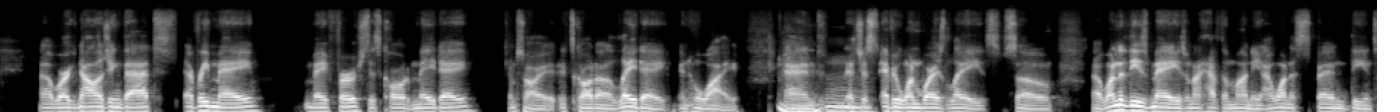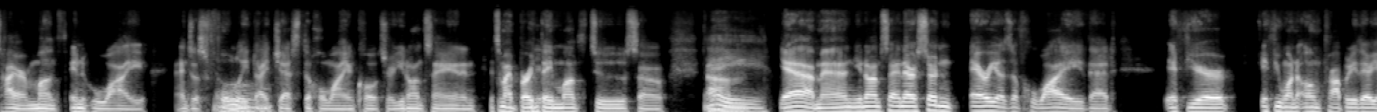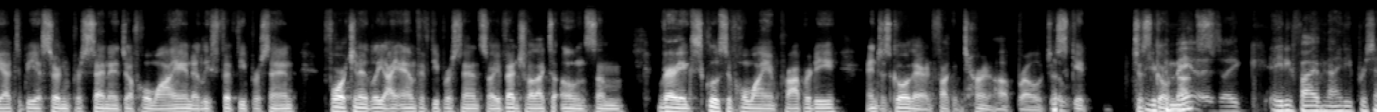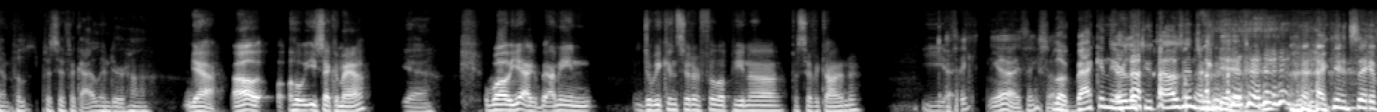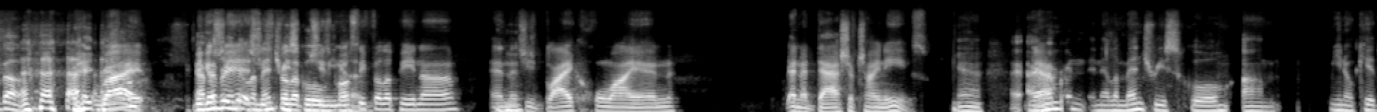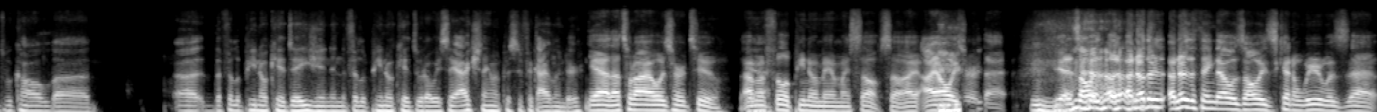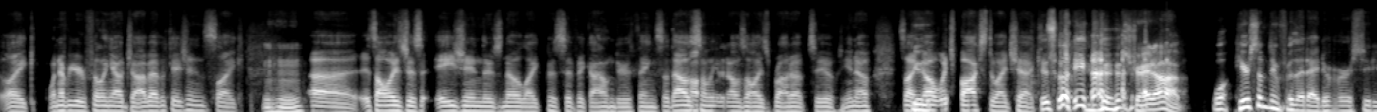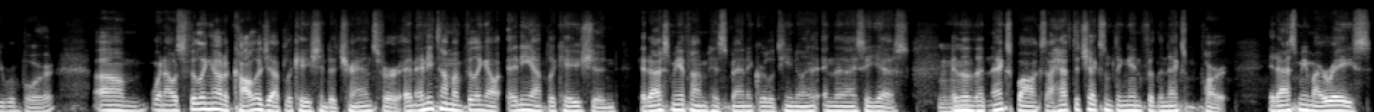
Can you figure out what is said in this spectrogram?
uh, we're acknowledging that every May, May 1st is called May Day. I'm sorry, it's called a Lei Day in Hawaii. And it's Mm. just everyone wears leis. So uh, one of these Mays, when I have the money, I want to spend the entire month in Hawaii and just fully Ooh. digest the Hawaiian culture. You know what I'm saying? And it's my birthday month too. So um, Hey, yeah, man. You know what I'm saying? There are certain areas of Hawaii that if you're if you want to own property there, you have to be a certain percentage of Hawaiian, at least 50%. Fortunately, I am 50%. So eventually I like to own some very exclusive Hawaiian property and just go there and fucking turn up, bro. Just So get just go nuts. is like 85, 90% Pacific Islander, huh? Yeah. Oh, who you said Kamea? Yeah. Well, yeah, I mean, do we consider Filipina Pacific Islander? I Yeah. think yeah, I think so. Look, back in the early 2000s, we did. I can't say about right now. right. I remember she in is. She's elementary Filip- school, she's we, mostly uh, Filipina, and then Mhm. she's black Hawaiian, and a dash of Chinese. Yeah. I, I remember in, in elementary school, um, you know, kids would call uh, uh, the Filipino kids Asian, and the Filipino kids would always say, "Actually, I'm a Pacific Islander." yeah, that's what I always heard too. I'm Yeah. a Filipino man myself, so I, I always heard that. Yeah, it's always, another another thing that was always kind of weird was that like whenever you're filling out job applications, like hmm uh it's always just Asian. There's no like Pacific Islander thing. So that was Oh. something that I was always brought up to. You know, it's like, Dude. oh, which box do I check? It's like Straight up. Well, here's something for the diversity report. Um, when I was filling out a college application to transfer, and anytime I'm filling out any application, it asks me if I'm Hispanic or Latino, and then I say yes. Mhm. And then the next box, I have to check something in for the next part. It asks me my race,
